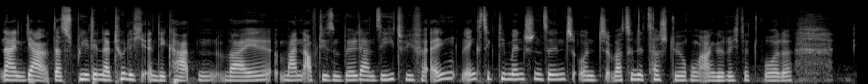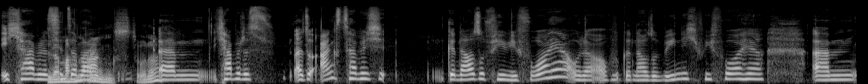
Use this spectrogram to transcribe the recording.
nein, ja, das spielt ihnen natürlich in die Karten, weil man auf diesen Bildern sieht, wie verängstigt die Menschen sind und was für eine Zerstörung angerichtet wurde. Ich habe das Die jetzt aber Angst, oder? ähm, ich habe das, also Angst habe ich genauso viel wie vorher oder auch genauso wenig wie vorher. Ähm,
